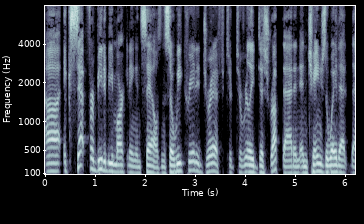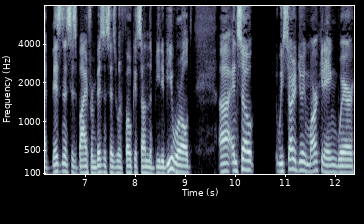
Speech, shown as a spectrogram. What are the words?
uh, except for B2B marketing and sales. And so we created Drift to, to really disrupt that and, and change the way that, that businesses buy from businesses. We're focused on the B2B world. Uh, and so we started doing marketing where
